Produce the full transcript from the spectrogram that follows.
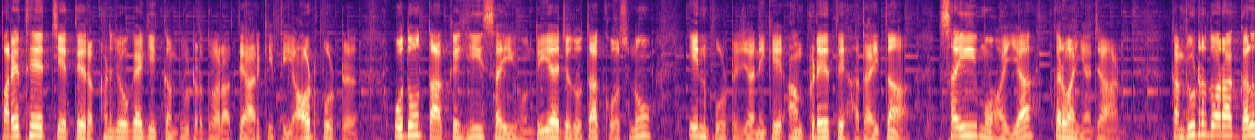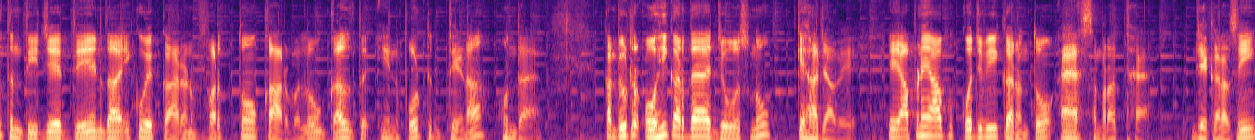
ਪਰ ਇੱਥੇ ਚੇਤੇ ਰੱਖਣਯੋਗ ਹੈ ਕਿ ਕੰਪਿਊਟਰ ਦੁਆਰਾ ਤਿਆਰ ਕੀਤੀ ਆਉਟਪੁੱਟ ਉਦੋਂ ਤੱਕ ਹੀ ਸਹੀ ਹੁੰਦੀ ਹੈ, ਜਦੋਂ ਤੱਕ ਉਸ ਨੂੰ ਇਨਪੁੱਟ ਯਾਨੀ ਕਿ ਅੰਕੜੇ ਤੇ ਹਦਾਇਤਾਂ ਸਹੀ ਮੁਹੱਈਆ ਕਰਵਾਈਆਂ ਜਾਣ। ਕੰਪਿਊਟਰ ਦੁਆਰਾ ਗਲਤ ਨਤੀਜੇ ਦੇਣ ਦਾ ਇੱਕੋ ਇੱਕ ਕਾਰਨ ਵਰਤੋਂਕਾਰ ਵੱਲੋਂ ਗਲਤ ਇਨਪੁੱਟ ਦੇਣਾ ਹੁੰਦਾ ਹੈ। ਕੰਪਿਊਟਰ ਉਹੀ ਕਰਦਾ ਹੈ ਜੋ ਉਸ ਨੂੰ ਕਿਹਾ ਜਾਵੇ। ਇਹ ਆਪਣੇ ਆਪ ਕੁਝ ਵੀ ਕਰਨ ਤੋਂ ਅਸਮਰੱਥ ਹੈ। ਜੇਕਰ ਅਸੀਂ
